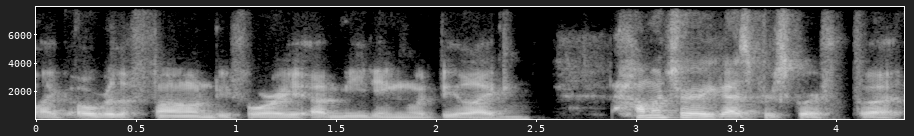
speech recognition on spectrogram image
like over the phone before a meeting would be like, mm-hmm. How much are you guys per square foot?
